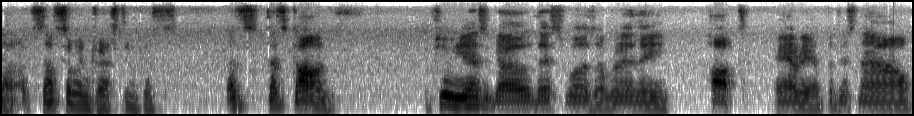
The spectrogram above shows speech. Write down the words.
uh, it's not so interesting because that's that's gone. A few years ago, this was a really hot area, but it's now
